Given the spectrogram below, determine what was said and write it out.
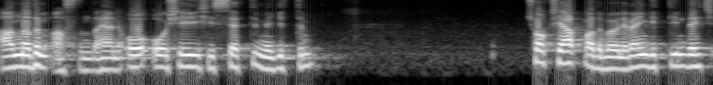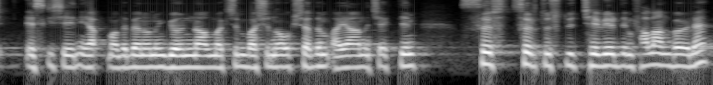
anladım aslında. Yani o o şeyi hissettim ve gittim. Çok şey yapmadı böyle. Ben gittiğimde hiç eski şeyini yapmadı. Ben onun gönlünü almak için başını okşadım, ayağını çektim. Sırt, sırt üstü çevirdim falan böyle.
